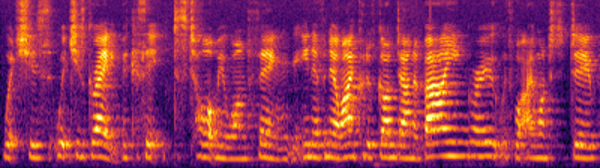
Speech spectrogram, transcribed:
which is which is great because it just taught me one thing. You never know, I could have gone down a buying route with what I wanted to do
